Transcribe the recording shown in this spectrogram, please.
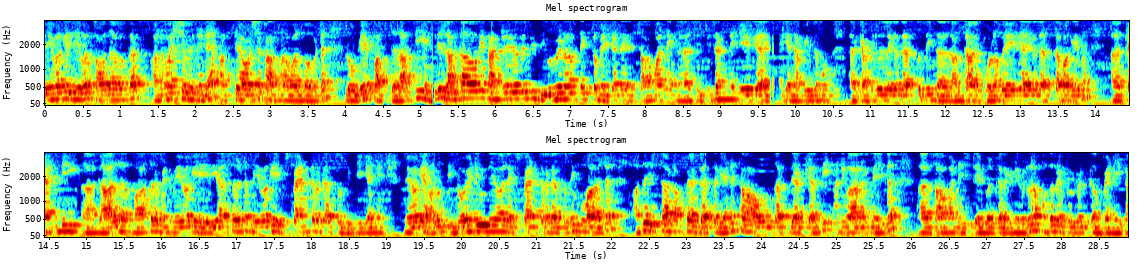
මේ වගේ දේවල් කවදාවකත් අනවශ්‍ය වෙන නෑ අත්‍යවශ්‍ය කාරණාවල් බවට ලෝකේ පත්වෙලා තියෙන ඉති ලංකාවගේ කන්ට්‍රයකති දියුවෙනත් එක්ක මේකන සාමාන්‍යෙන් සිටිසන් ඒරිය ගැන අපිතම කැපිටල් එක ගත්තුතින් ලංකාව කොළඹ ඒරියයක ගත්ත වගේම කැන්ඩි ගාල් මාතර මෙ මේ වගේ ඒරියසල්ට මේ වගේ එක්ස්පෑන් කරගත්තු ති ගැන මේ වගේ අලු ඉනෝවඩිය දේවල් එක්ස්පෑන් කරගත්තුතින් වාට අද ස්ටාටප්යක් ගත්ත ගැන තව අවුදක් දෙයක් ඇති අනිවාරන් මේක සාමාන්‍ය ස්ටේබල් කරගෙන වෙලා හොඳ රැපියට් කම්පැන එකක්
